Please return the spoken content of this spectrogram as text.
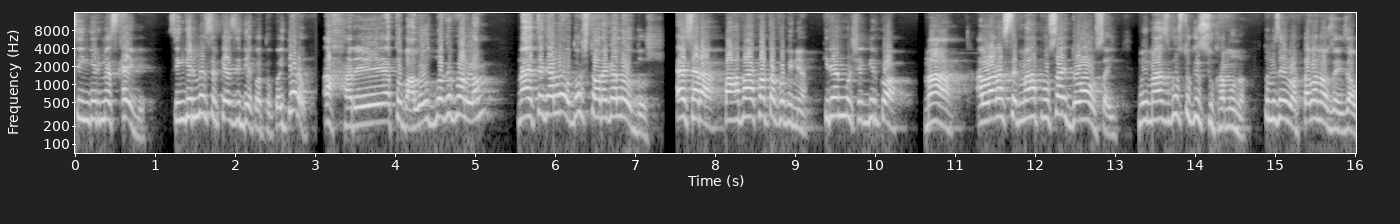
চিংড়ির মাছ খাইবে। চিংড়ির মাছের কেজি দিয়ে কত? কইতে আরও আহারে, এত ভালো উদ্যোগে পারলাম। না, এতে গেল দোষ তরে গেল দোষ। এ সারা পাহা পাহা কথা কবি না? কিরান মো শিগগির ক? মা আল্লাহ রাস্তে মা পোসাই দোয়া ওসাই মুই মাছ গোস্ত কিছু খামু না। তুমি যাই ভর্তা বানাও, যাই যাও।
